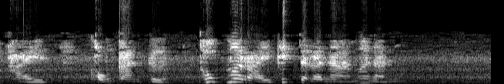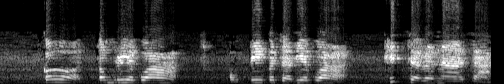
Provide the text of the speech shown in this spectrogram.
ษภัยของการเกิดทุกเมื่อไหร่พิจารณาเมื่อนั้น ก็ต้องเรียกว่าของตี้ก็จะเรียกว่า พิจารณาจาก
